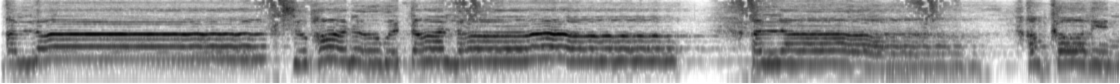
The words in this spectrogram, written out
Allah subhanahu wa ta'ala. Allah I'm calling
